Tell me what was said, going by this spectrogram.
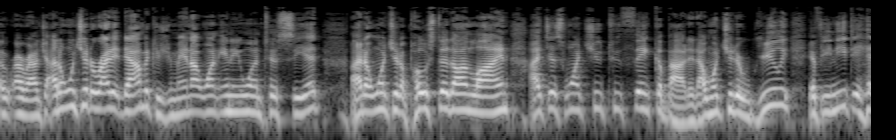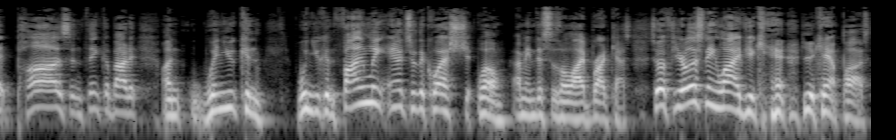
around you. I don't want you to write it down because you may not want anyone to see it. I don't want you to post it online. I just want you to think about it. I want you to really, if you need to hit pause and think about it on when you can, when you can finally answer the question. Well, I mean, this is a live broadcast. So if you're listening live, you can't, you can't pause.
